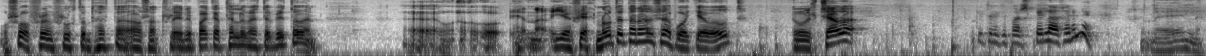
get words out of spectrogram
og svo frumflúttum þetta á samt fleiri bagatellum eftir Beethoven uh, og, og hérna ég fekk nóturnar að þessu að búið að gefa út þú vilt sjá það? Getur ekki bara að spila það fyrir mig? Nei, nei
